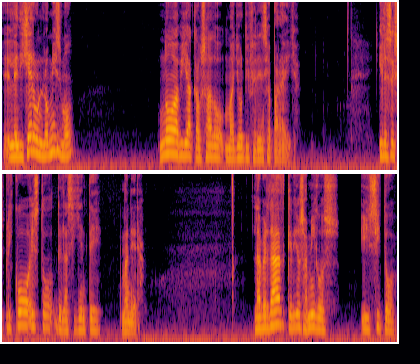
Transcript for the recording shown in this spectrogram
eh, le dijeron lo mismo, no había causado mayor diferencia para ella. Y les explicó esto de la siguiente manera. La verdad, queridos amigos, y cito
